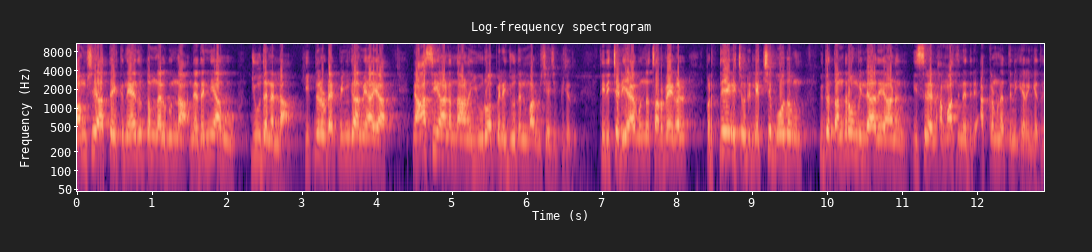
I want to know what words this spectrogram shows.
വംശയാത്തേക്ക് നേതൃത്വം നൽകുന്ന നെതന്യാഹു ജൂതനല്ല ഹിറ്റ്ലറുടെ പിൻഗാമിയായ നാസിയാണെന്നാണ് യൂറോപ്പിലെ ജൂതന്മാർ വിശേഷിപ്പിച്ചത്. തിരിച്ചടിയാകുന്ന സർവേകൾ പ്രത്യേകിച്ച് ഒരു ലക്ഷ്യബോധവും യുദ്ധതന്ത്രവും ഇല്ലാതെയാണ് ഇസ്രയേൽ ഹമാസിനെതിരെ ആക്രമണത്തിന് ഇറങ്ങിയത്.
